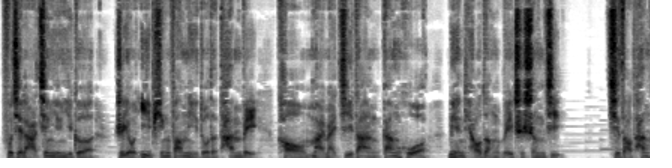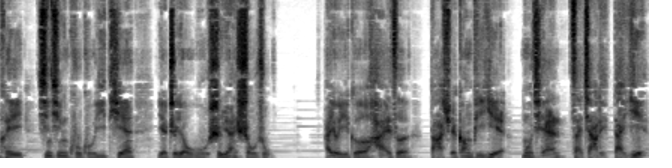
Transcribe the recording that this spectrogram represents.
夫妻俩经营一个只有一平方米多的摊位，靠买卖鸡蛋、干货、面条等维持生计。起早贪黑，辛辛苦苦一天也只有五十元收入。还有一个孩子大学刚毕业，目前在家里待业。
